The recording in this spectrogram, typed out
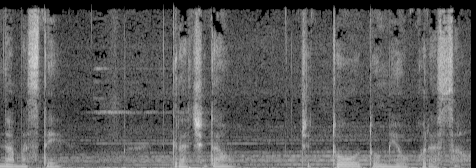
Namastê. Gratidão de todo o meu coração.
